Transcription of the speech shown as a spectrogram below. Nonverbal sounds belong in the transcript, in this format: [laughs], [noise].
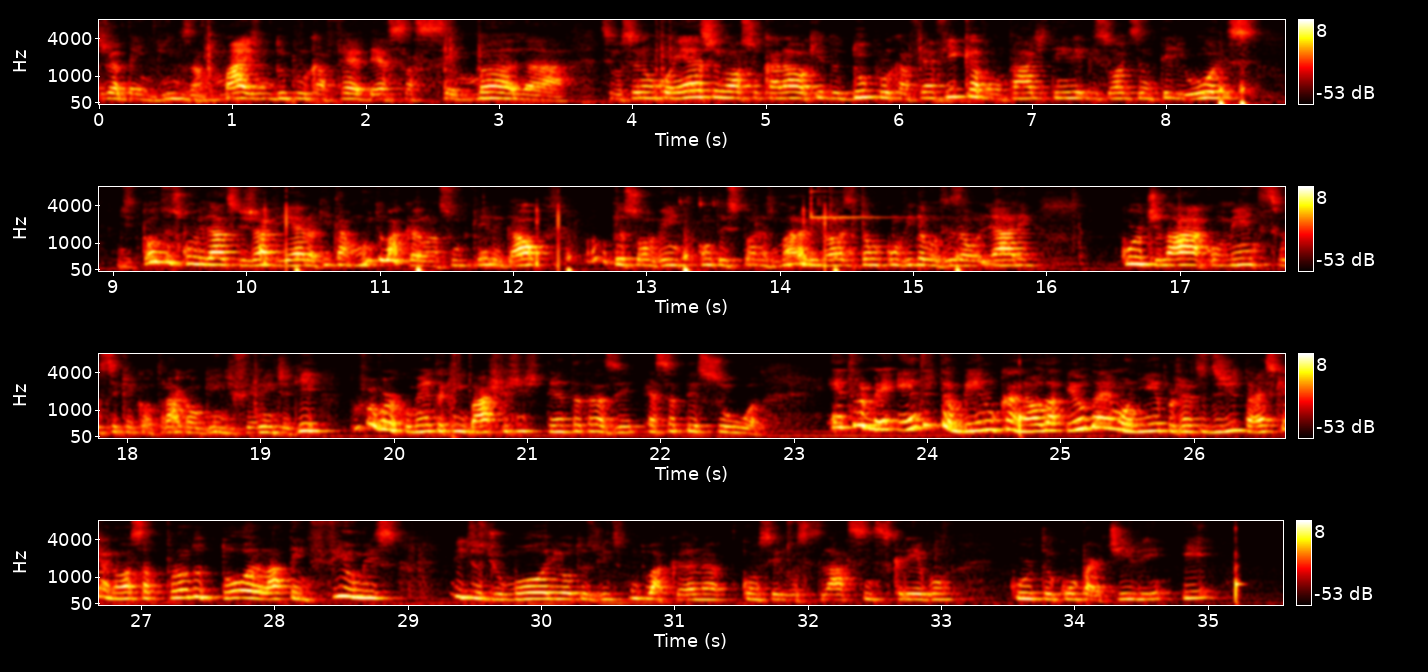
sejam bem-vindos a mais um Duplo Café dessa semana. Se você não conhece o nosso canal aqui do Duplo Café, fique à vontade, tem episódios anteriores de todos os convidados que já vieram aqui, tá muito bacana, um assunto bem legal. O pessoal vem, conta histórias maravilhosas, então convido vocês a olharem, curte lá, comenta se você quer que eu traga alguém diferente aqui. Por favor, comenta aqui embaixo que a gente tenta trazer essa pessoa. Entre, entre também no canal da Eudaimonia Projetos Digitais, que é a nossa produtora. Lá tem filmes, vídeos de humor e outros vídeos muito bacana. Aconselho vocês lá, se inscrevam, curtam, compartilhem e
